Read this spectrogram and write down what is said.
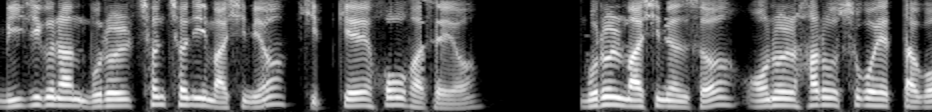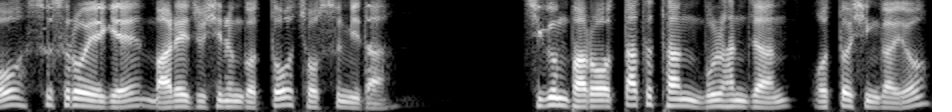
미지근한 물을 천천히 마시며 깊게 호흡하세요. 물을 마시면서 오늘 하루 수고했다고 스스로에게 말해주시는 것도 좋습니다. 지금 바로 따뜻한 물 한 잔 어떠신가요?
